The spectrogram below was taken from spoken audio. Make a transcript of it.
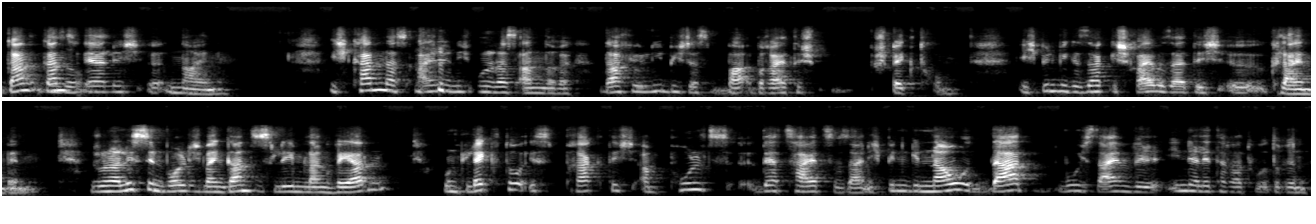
Ganz, ganz also. ehrlich, äh, nein. Ich kann das eine nicht ohne das andere. Dafür liebe ich das breite Spektrum. Ich bin, wie gesagt, ich schreibe, seit ich äh, klein bin. Journalistin wollte ich mein ganzes Leben lang werden und Lektor ist praktisch am Puls der Zeit zu sein. Ich bin genau da, wo ich sein will, in der Literatur drin.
